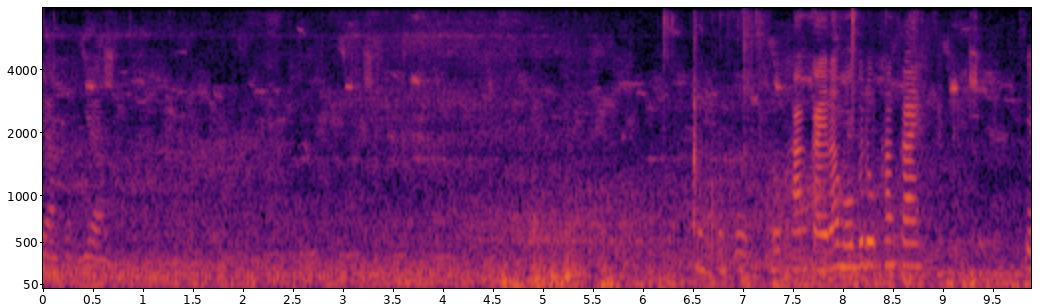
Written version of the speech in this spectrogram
ยางกับยางดูข้างไก่ แล้วหมูไปดูข้างไก่เดี๋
